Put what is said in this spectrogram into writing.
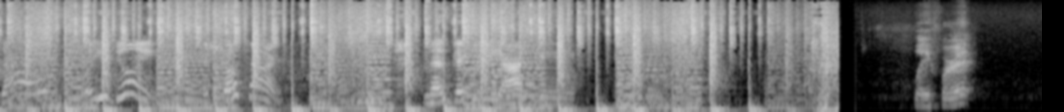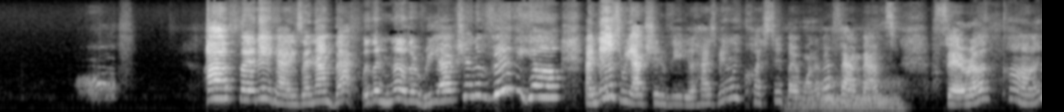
Guys, what are you doing? It's showtime. Let's get to reacting. Wait for it. Hafa adai guys and I'm back with another reaction video and this reaction video has been requested by one of our fan bands Farah Khan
